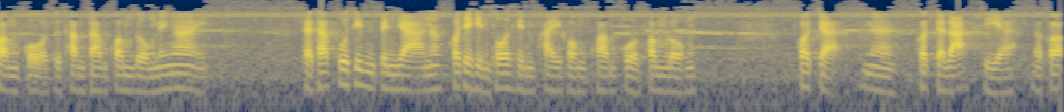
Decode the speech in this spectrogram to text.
ความโกรธหรือทำตามความหลงได้ง่าย แต่ถ้าผู้ที่มีปัญญานะก็จะเห็นโทษเห็นภัยของความโกรธความหลง ก็จะนะก็จะละเสียแล้วก็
